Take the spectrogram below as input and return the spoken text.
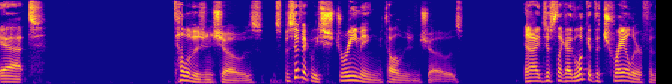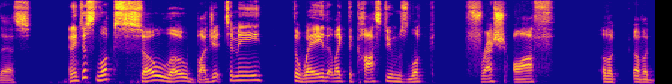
at television shows, specifically streaming television shows, and I just like I look at the trailer for this and it just looks so low budget to me the way that like the costumes look fresh off of a of a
